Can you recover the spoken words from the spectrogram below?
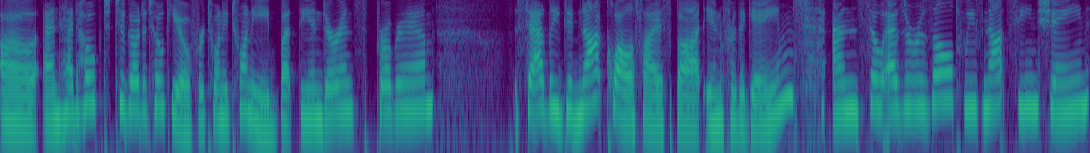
uh, and had hoped to go to Tokyo for 2020. But the endurance program sadly did not qualify a spot in for the games. And so as a result, we've not seen Shane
